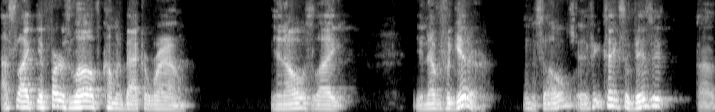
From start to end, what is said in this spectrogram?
that's like your first love coming back around. You know, it's like you never forget her. And so if he takes a visit, uh,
